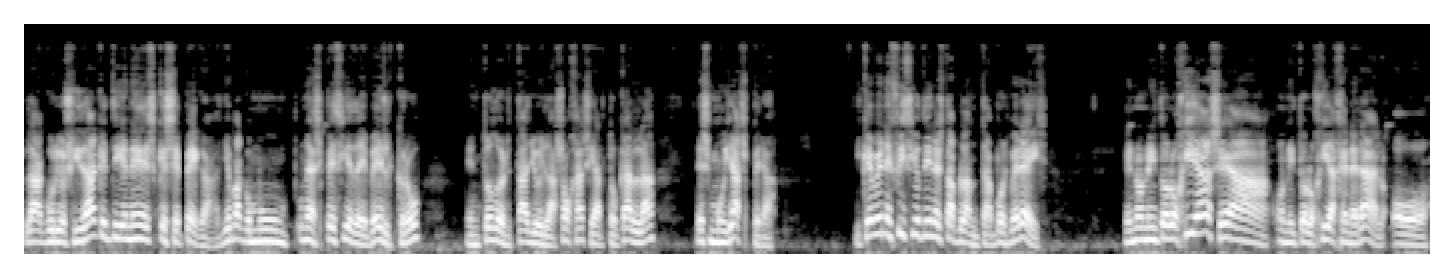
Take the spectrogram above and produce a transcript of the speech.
la curiosidad que tiene es que se pega, lleva como una especie de velcro en todo el tallo y las hojas y al tocarla es muy áspera. ¿Y qué beneficio tiene esta planta? Pues veréis. En ornitología, sea ornitología general o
